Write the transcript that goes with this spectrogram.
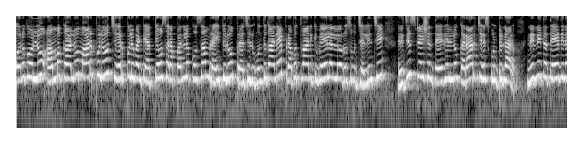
కొనుగోళ్ళు అమ్మకాలు మార్పులు చేర్పులు వంటి అత్యవసర పనుల కోసం రైతులు ప్రజలు ముందుగానే ప్రభుత్వానికి వేలల్లో రుసుము చెల్లించి రిజిస్ట్రేషన్ తేదీలను ఖరారు చేసుకుంటున్నారు. నిర్ణీత తేదీన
